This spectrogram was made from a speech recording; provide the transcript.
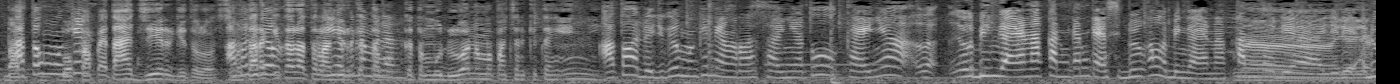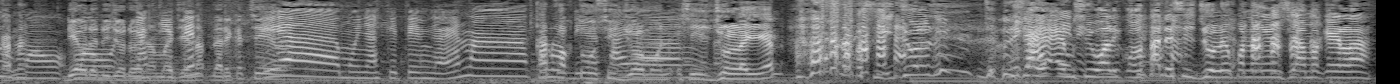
bap- Atau mungkin- bokapnya tajir gitu loh. Sementara juga- kita udah terlanjur iya, ketemu, benar-benar. ketemu duluan sama pacar kita yang ini. Atau ada juga mungkin yang rasanya tuh kayaknya le- lebih nggak enakan kan kayak si dulu kan lebih nggak enakan tuh Nah, dia. Jadi iya, iya, aduh karena mau dia udah dijodohin sama Jenab dari kecil. Iya, mau nyakitin nggak enak. kan waktu si Jul mau si. Jul lagi kan kenapa si Jul sih ini kayak? MC wali kota deh si Jul yang pernah MC sama Kela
